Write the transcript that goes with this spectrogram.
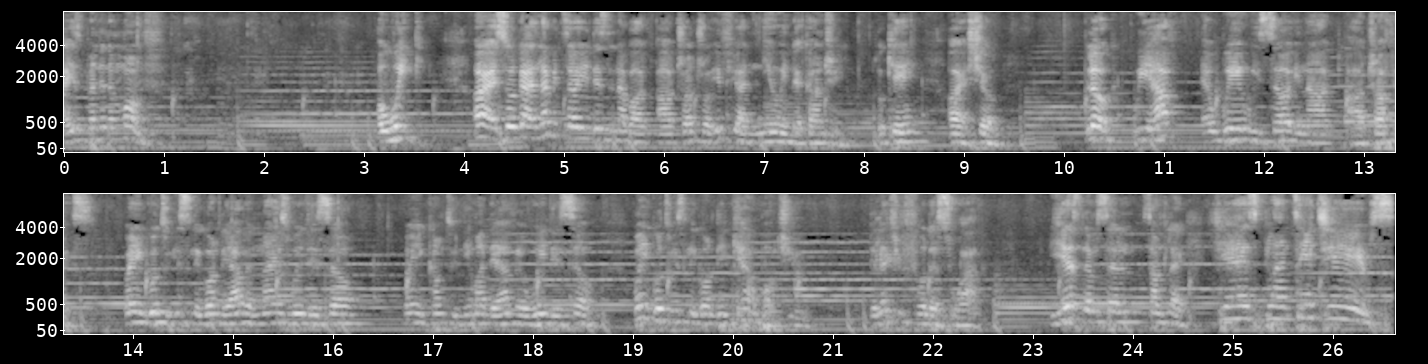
Are you spending a month? A week? Alright, so guys, let me tell you this thing about our trotro if you are new in the country. Okay? Alright, sure. Look, we have a way we sell in our, our traffics. When you go to East Legon, they have a nice way they sell. When you come to Nima, they have a way they sell. When you go to East Legon, they care about you. They let you feel the swag. Yes, them selling something like, yes, plantain chips.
